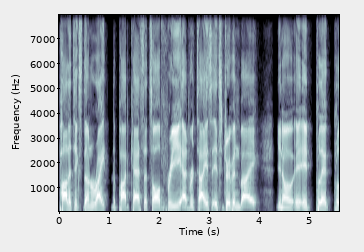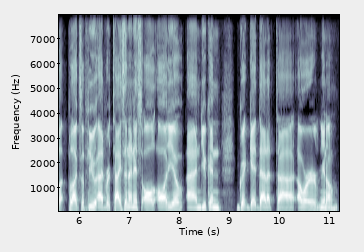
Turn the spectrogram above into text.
Politics Done Right, the podcast that's all free, advertised. It's driven by you know, it, it pl- pl- plugs a few advertising and it's all audio. And you can g- get that at uh, our, you know,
